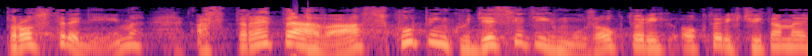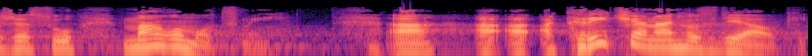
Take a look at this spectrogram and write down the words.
prostredím a stretáva skupinku desiatich mužov, ktorých, o ktorých čítame, že sú malomocní. A, a, a kričia na ňo z diálky.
